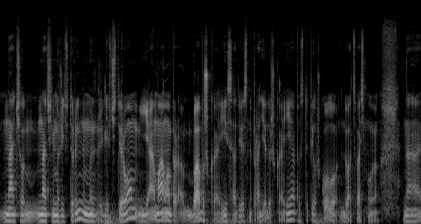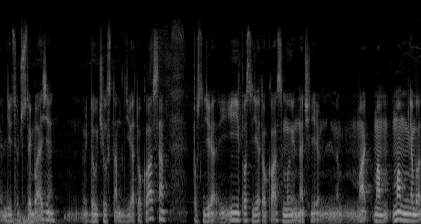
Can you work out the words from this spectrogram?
Начал, начали мы жить в Турине, мы жили вчетвером, я, мама, бабушка и, соответственно, прадедушка. И я поступил в школу 28-ю на 906 базе, доучился там до 9 класса. После девят... И после девятого класса мы начали... Мама, мама у меня была...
